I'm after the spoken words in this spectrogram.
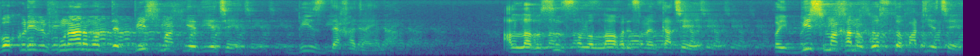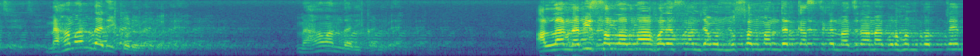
বকরির ভুনার মধ্যে বিষ মাখিয়ে দিয়েছে, বিষ দেখা যায় না। আল্লাহ রসুল সাল্লামের কাছে ওই বিষ মাখানো গোস্ত পাঠিয়েছে, মেহমানদারি করবে বলে। মেহমানদারি করবে। আল্লাহ নবী সাল্লাম যেমন মুসলমানদের কাছ থেকে নজরানা গ্রহণ করতেন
